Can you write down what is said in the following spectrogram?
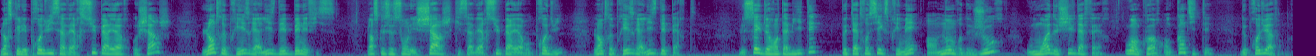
Lorsque les produits s'avèrent supérieurs aux charges, l'entreprise réalise des bénéfices. Lorsque ce sont les charges qui s'avèrent supérieures aux produits, l'entreprise réalise des pertes. Le seuil de rentabilité peut être aussi exprimé en nombre de jours ou mois de chiffre d'affaires, ou encore en quantité de produits à vendre.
